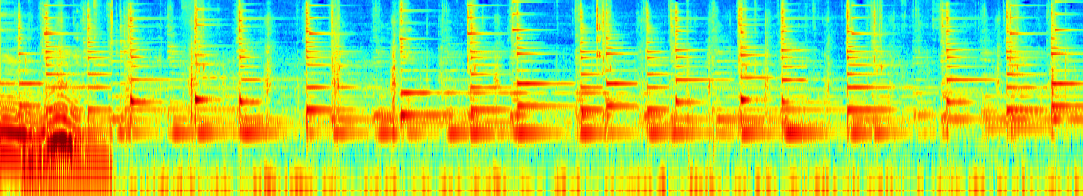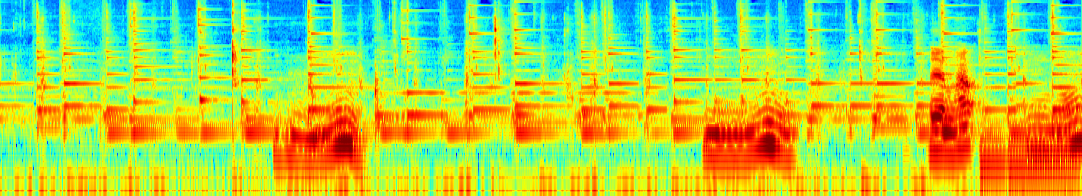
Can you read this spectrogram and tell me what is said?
เริ่มครับอืม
